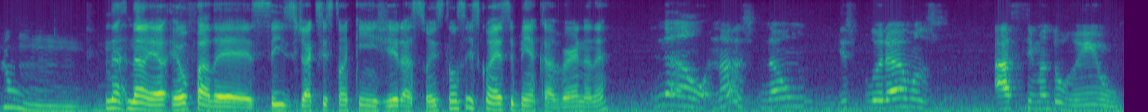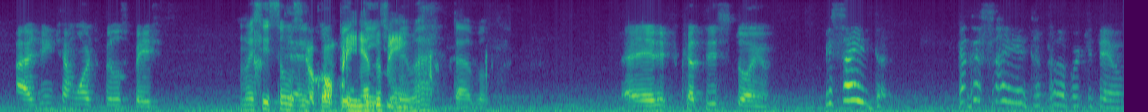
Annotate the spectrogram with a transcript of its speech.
Não. Não, não, eu, eu falo, é, vocês, já que vocês estão aqui em gerações, então vocês conhecem bem a caverna, né? Não, nós não exploramos acima do rio. A gente é morto pelos peixes. Mas vocês são os É, eu compreendo incompetentes bem. mesmo. Ah, tá bom. Aí ele fica tristonho. E saída? Cadê a saída, pelo amor de Deus?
